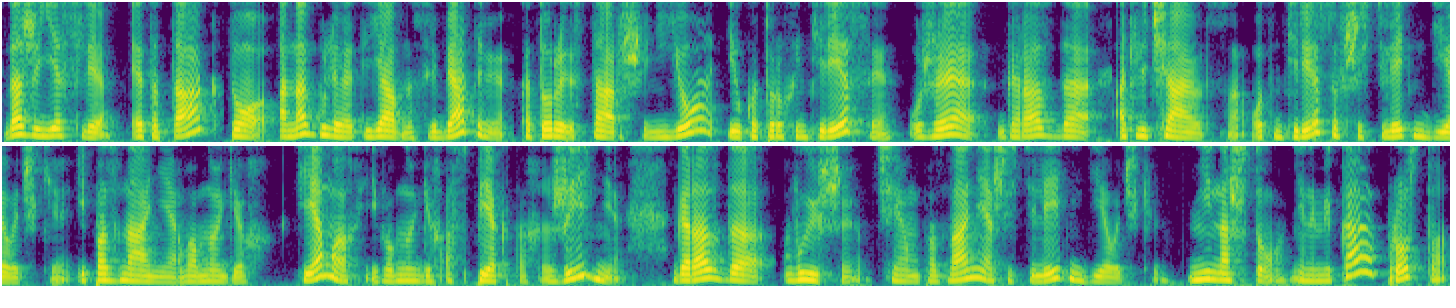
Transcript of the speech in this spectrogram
Даже если это так, то она гуляет явно с ребятами, которые старше нее и у которых интересы уже гораздо отличаются от интересов шестилетней девочки и познания во многих темах и во многих аспектах жизни гораздо выше, чем познание шестилетней девочки. Ни на что не намекаю, просто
